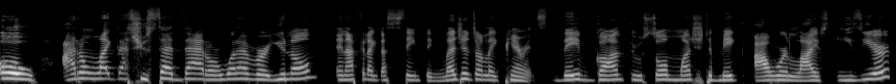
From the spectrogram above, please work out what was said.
oh I don't like that you said that or whatever, you know? And I feel like that's the same thing. Legends are like parents. They've gone through so much to make our lives easier.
